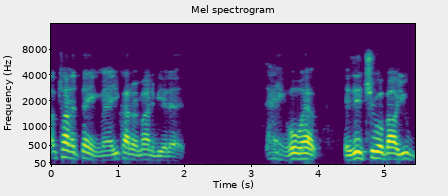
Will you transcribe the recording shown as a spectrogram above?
I'm trying to think, man. You kind of reminded me of that. Dang, what happened? Is it true about you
